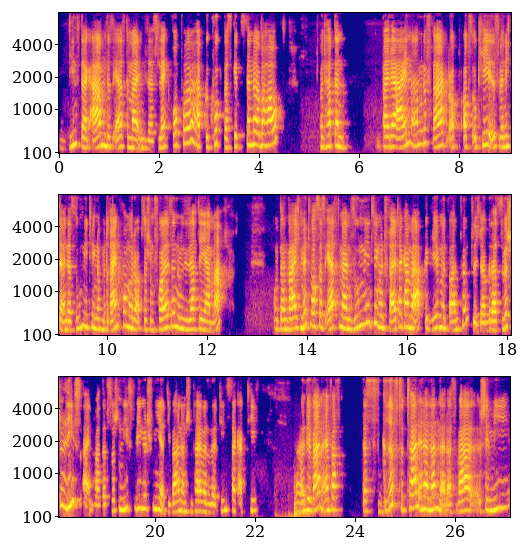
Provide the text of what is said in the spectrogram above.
Dienstagabend das erste Mal in dieser Slack-Gruppe, habe geguckt, was gibt's denn da überhaupt und habe dann bei der einen angefragt, ob es okay ist, wenn ich da in das Zoom-Meeting noch mit reinkomme oder ob sie schon voll sind. Und sie sagte, ja, mach. Und dann war ich mittwochs das erste Mal im Zoom-Meeting und Freitag haben wir abgegeben und waren pünktlich. Aber dazwischen lief es einfach. Dazwischen lief es wie geschmiert. Die waren dann schon teilweise seit Dienstag aktiv. Und wir waren einfach, das griff total ineinander. Das war Chemie,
